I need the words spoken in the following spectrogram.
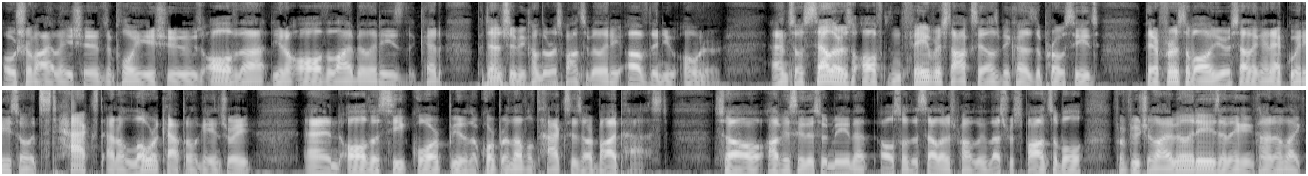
OSHA violations, employee issues, all of that, you know, all the liabilities that could potentially become the responsibility of the new owner. And so sellers often favor stock sales because the proceeds, there, first of all, you're selling an equity, so it's taxed at a lower capital gains rate, and all the C Corp, you know, the corporate level taxes are bypassed. So obviously, this would mean that also the seller is probably less responsible for future liabilities, and they can kind of like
